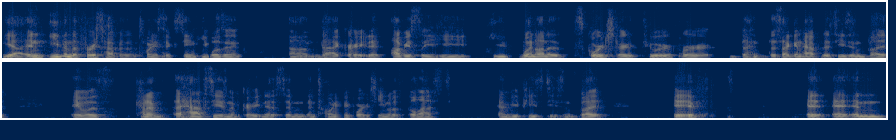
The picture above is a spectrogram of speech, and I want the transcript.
Yeah, and even the first half of 2016, he wasn't um, that great. It, obviously, he he went on a scorched earth tour for the, the, second half of the season, but it was kind of a half season of greatness, and, and 2014 was the last MVP season. But if and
